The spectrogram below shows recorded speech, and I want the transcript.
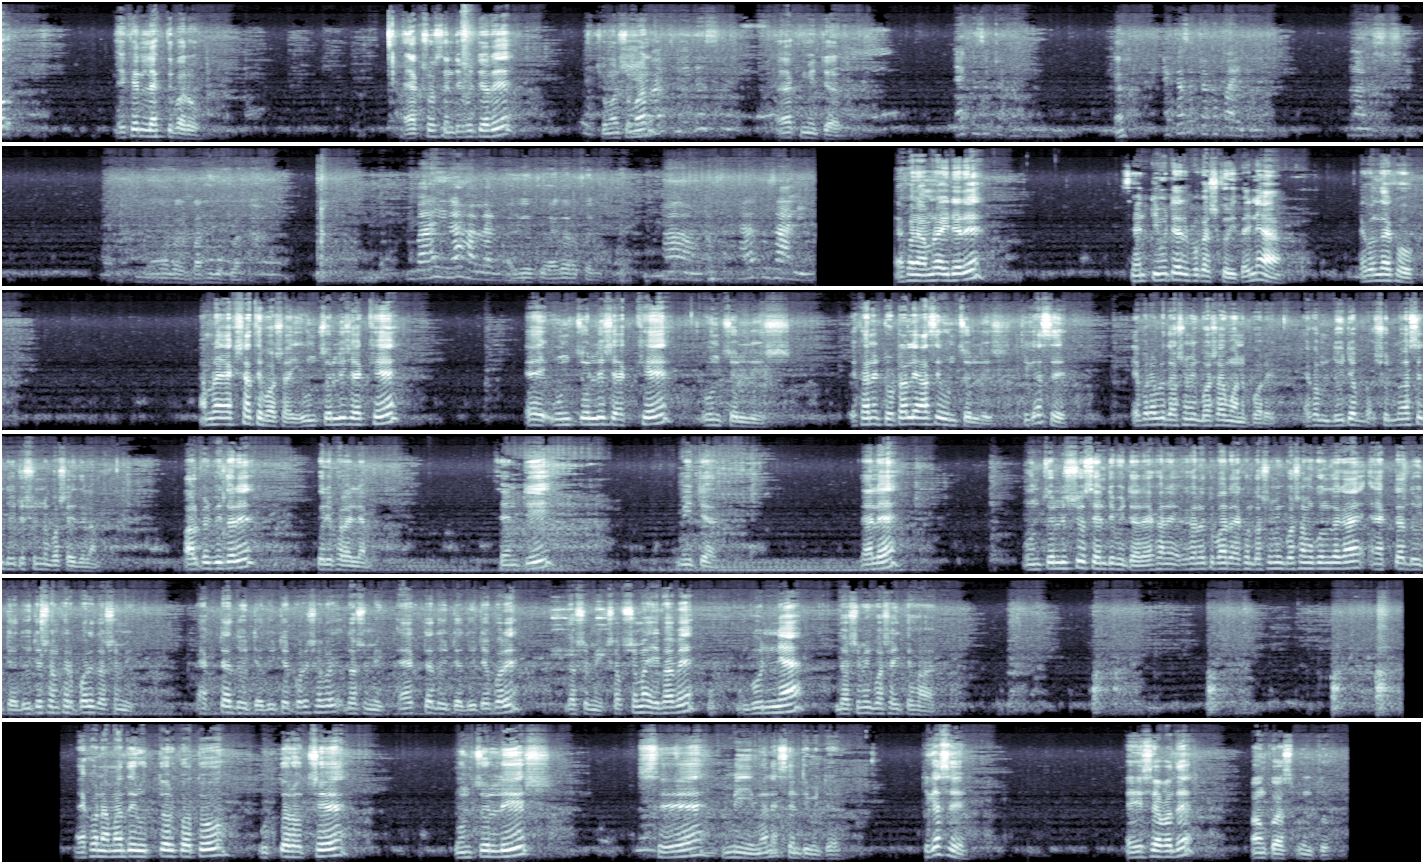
এখানে লিখতে পারো। একশো সেন্টিমিটারে সমান সমান এক মিটার। হ্যাঁ? হ্যাঁ হ্যাঁ এখন আমরা এটারে সেন্টিমিটারে প্রকাশ করি, তাই না? এখন দেখো, আমরা একসাথে বসাই, উনচল্লিশ একে, এই উনচল্লিশ একে উনচল্লিশ। এখানে টোটালে আছে উনচল্লিশ, ঠিক আছে? এবার আমরা দশমিক বসা মনে পড়ে এখন দুইটা শূন্য আছে, দুইটা শূন্য বসাই দিলাম। অল্পের ভিতরে করে ফেলাইলাম। সেন্টিমিটার। তাহলে উনচল্লিশশো সেন্টিমিটার। এখানে এখানে তোমার এখন দশমিক বসাবো কোন জায়গায়? একটা, দুইটা। দুইটা সংখ্যার পরে দশমিক। একটা, দুইটা। দুইটার পরে সবাই দশমিক। একটা, দুইটা। দুইটার পরে দশমিক। সবসময় এভাবে গুণ্যা দশমিক বসাইতে হয়। এখন আমাদের উত্তর কত? উত্তর হচ্ছে উনচল্লিশ সেমি মানে সেন্টিমিটার। ঠিক আছে? এই হচ্ছে আমাদের অঙ্ক আজ পর্যন্ত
